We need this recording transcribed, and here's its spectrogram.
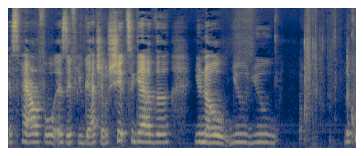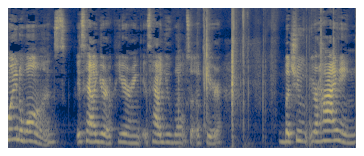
as powerful as if you got your shit together. You know, you you the Queen of Wands is how you're appearing, is how you want to appear. But you you're hiding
